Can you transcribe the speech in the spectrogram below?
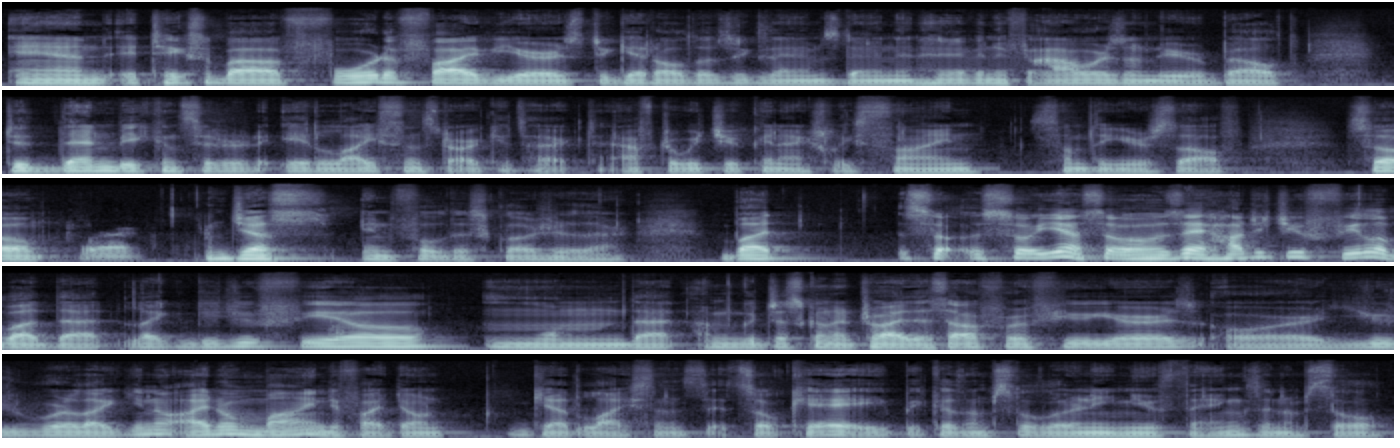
And it takes about four to five years to get all those exams done and have enough hours under your belt to then be considered a licensed architect, after which you can actually sign something yourself. So right. just in full disclosure there but so so yeah so jose how did you feel about that like did you feel um, that i'm just going to try this out for a few years or you were like you know i don't mind if i don't get licensed it's okay because i'm still learning new things and i'm still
